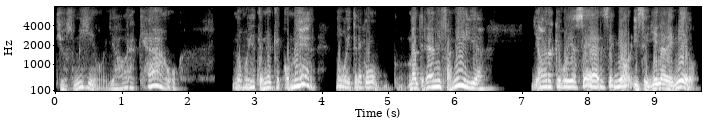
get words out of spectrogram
Dios mío, ¿y ahora qué hago? No voy a tener que comer, no voy a tener que mantener a mi familia. ¿Y ahora qué voy a hacer, Señor? Y se llena de miedo.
